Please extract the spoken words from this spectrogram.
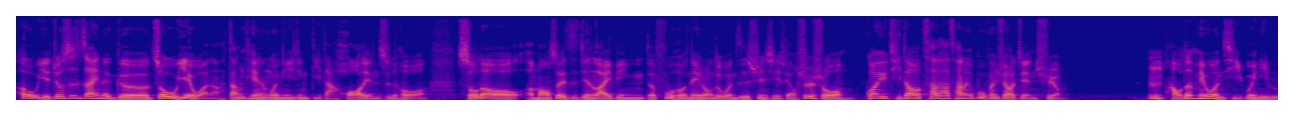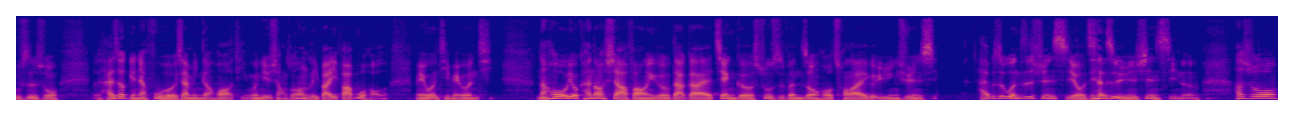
哦，也就是在那个周五夜晚啊，当天维尼已经抵达花莲之后啊，收到呃毛遂自荐来宾的复合内容的文字讯息，表示说关于提到叉叉叉那个部分需要减去哦。嗯，好的，没问题。维尼如是说，还是要给人家复合一下敏感话题。维尼就想说，嗯，礼拜一发布好了，没问题，没问题。然后又看到下方一个大概间隔数十分钟后传来一个语音讯息。还不是文字讯息哦，竟然是语音讯息呢。他说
